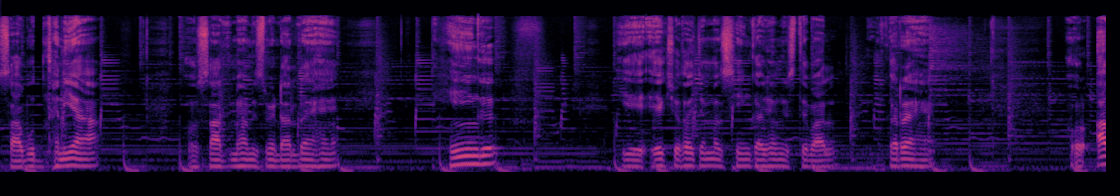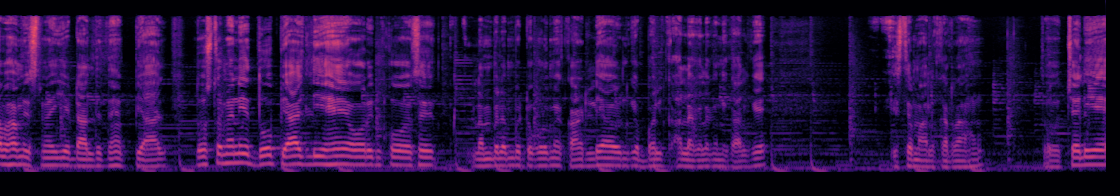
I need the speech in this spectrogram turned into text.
साबुत धनिया और साथ में हम इसमें डाल रहे हैं हींग। ये एक चौथा चम्मच हींग का भी हम इस्तेमाल कर रहे हैं। और अब हम इसमें ये डाल देते हैं प्याज। दोस्तों, मैंने ये दो प्याज लिए हैं और इनको ऐसे लंबे लंबे टुकड़ों में काट लिया और इनके बल्क अलग अलग निकाल के इस्तेमाल कर रहा हूँ। तो चलिए,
